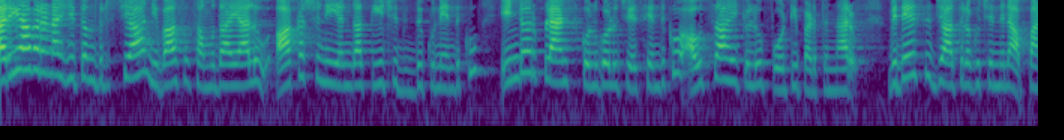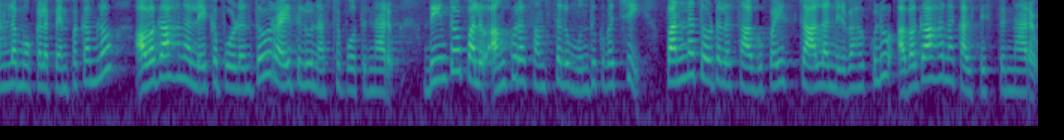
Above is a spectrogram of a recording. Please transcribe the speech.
పర్యావరణ హితం దృష్ట్యా నివాస సముదాయాలు ఆకర్షణీయంగా తీర్చిదిద్దుకునేందుకు ఇండోర్ ప్లాంట్స్ కొనుగోలు చేసేందుకు ఔత్సాహికులు పోటీ పడుతున్నారు. విదేశీ జాతులకు చెందిన పండ్ల మొక్కల పెంపకంలో అవగాహన లేకపోవడంతో రైతులు నష్టపోతున్నారు. దీంతో పలు అంకుర సంస్థలు ముందుకు వచ్చి పండ్ల తోటల సాగుపై స్టాళ్ళ నిర్వాహకులు అవగాహన కల్పిస్తున్నారు.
